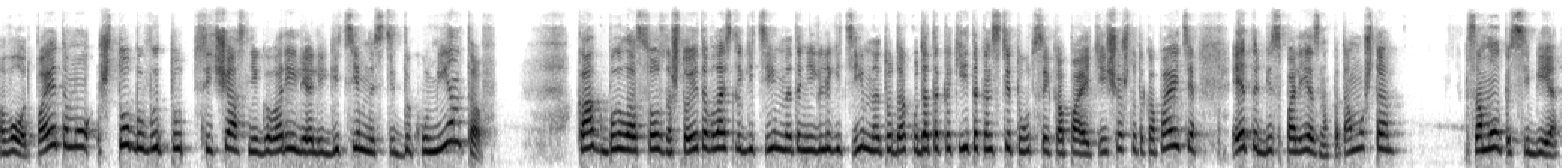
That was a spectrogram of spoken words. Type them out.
Вот, поэтому, чтобы вы тут сейчас не говорили о легитимности документов, как было создано, что эта власть легитимна, это нелегитимно, туда куда-то какие-то конституции копаете, еще что-то копаете, это бесполезно, потому что само по себе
